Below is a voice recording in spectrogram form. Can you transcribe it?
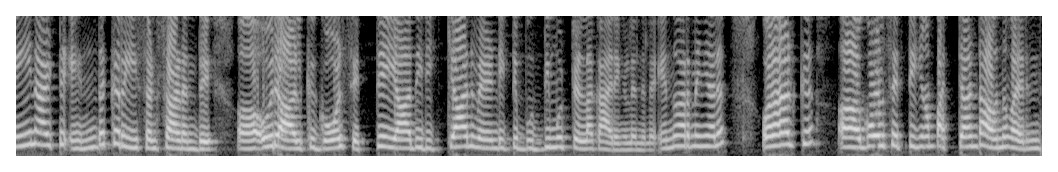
മെയിൻ ആയിട്ട് എന്തൊക്കെ റീസൺസ് ആണ് എന്ത്? ഒരാൾക്ക് ഗോൾ സെറ്റ് ചെയ്യാതിരിക്കാൻ വേണ്ടിയിട്ട് ബുദ്ധിമുട്ടുള്ള കാര്യങ്ങൾ എന്നുള്ളത്. എന്ന് പറഞ്ഞു കഴിഞ്ഞാൽ ഒരാൾക്ക് ഗോൾ സെറ്റ് ചെയ്യാൻ പറ്റാണ്ടാവുന്ന വരുന്ന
